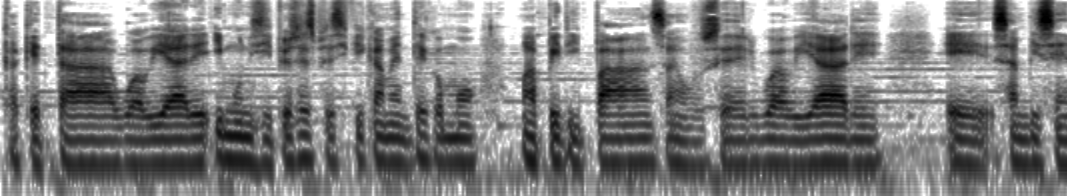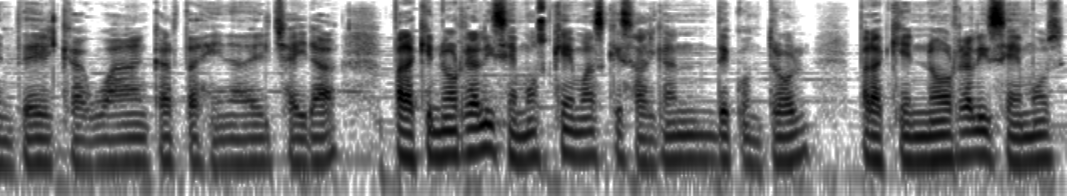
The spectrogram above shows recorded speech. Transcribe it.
Caquetá, Guaviare y municipios específicamente como Mapiripán, San José del Guaviare, eh, San Vicente del Caguán, Cartagena del Chairá, para que no realicemos quemas que salgan de control, para que no realicemos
